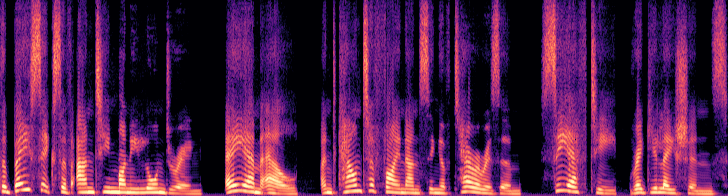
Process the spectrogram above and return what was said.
the basics of anti-money laundering, AML, and counter-financing of terrorism, CFT, regulations.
